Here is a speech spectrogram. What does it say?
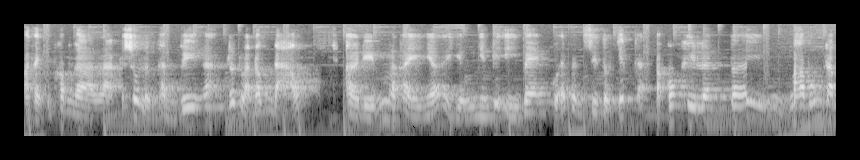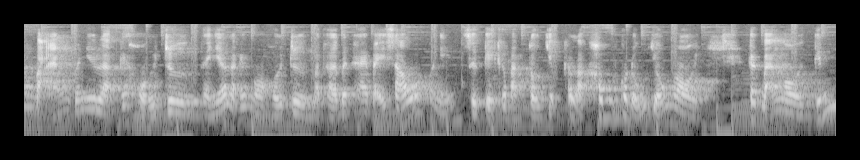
Mà thầy cũng không ngờ là cái số lượng thành viên á, rất là đông đảo thời điểm mà thầy nhớ thầy dự những cái event của FNC tổ chức à, có khi lên tới ba bốn trăm bạn coi như là cái hội trường thầy nhớ là cái ngồi hội trường mà thời bên 276 có những sự kiện các bạn tổ chức là không có đủ chỗ ngồi. Các bạn ngồi kín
